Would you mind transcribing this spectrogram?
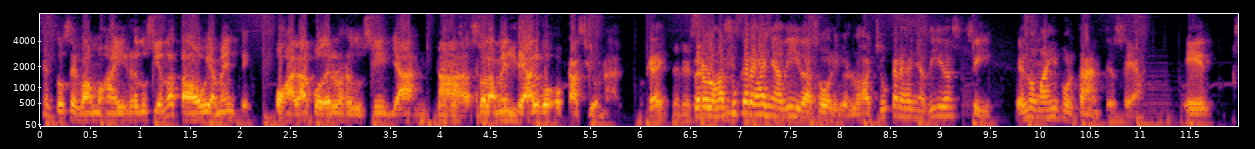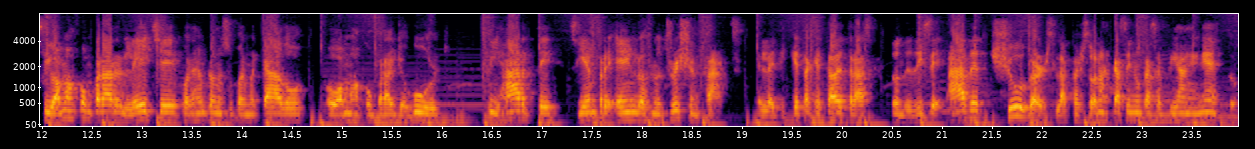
entonces vamos a ir reduciendo hasta, obviamente, ojalá poderlos reducir ya a solamente algo ocasional. ¿okay? Pero los azúcares añadidas, Oliver, los azúcares añadidas, sí, es lo más importante. O sea, eh, si vamos a comprar leche, por ejemplo, en el supermercado, o vamos a comprar yogur, fijarte siempre en los nutrition facts, en la etiqueta que está detrás, donde dice added sugars. Las personas casi nunca se fijan en esto.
